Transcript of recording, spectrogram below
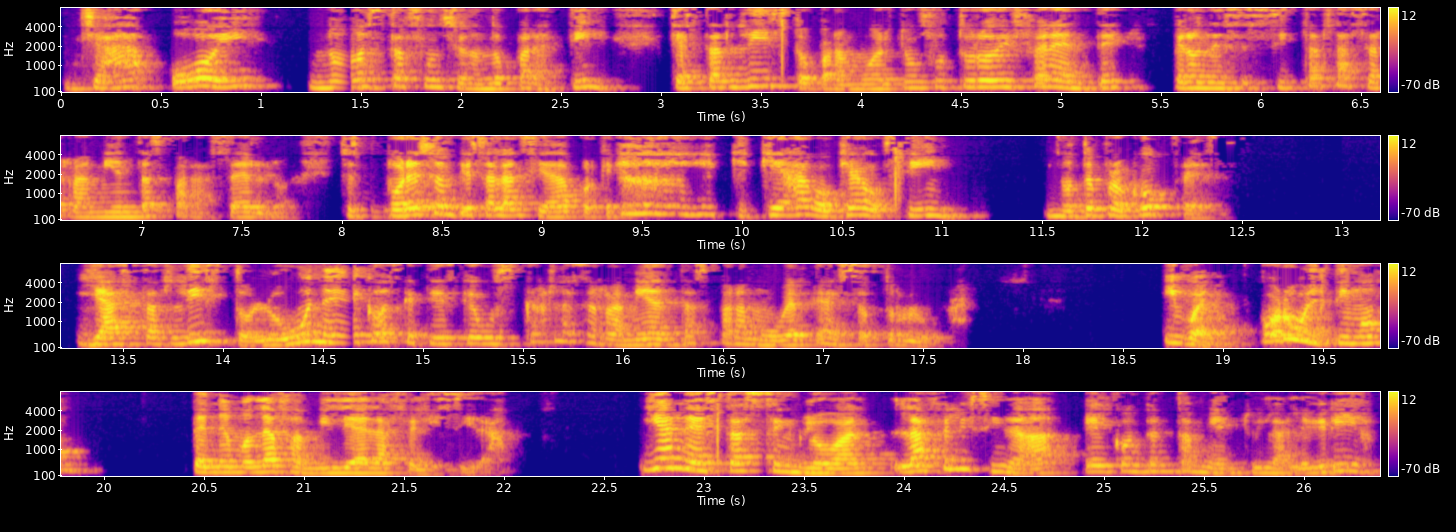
ya hoy no está funcionando para ti. Ya estás listo para moverte un futuro diferente, pero necesitas las herramientas para hacerlo. Entonces, por eso empieza la ansiedad, porque, ¿qué, qué hago? ¿Qué hago? Sí, no te preocupes ya estás listo. Lo único es que tienes que buscar las herramientas para moverte a ese otro lugar. Y bueno, por último, tenemos la familia de la felicidad. Y en estas se engloban la felicidad, el contentamiento y la alegría.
